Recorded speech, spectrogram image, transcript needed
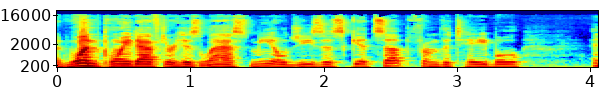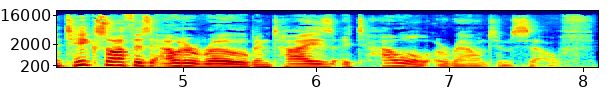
At one point after his last meal, Jesus gets up from the table and takes off his outer robe and ties a towel around himself.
